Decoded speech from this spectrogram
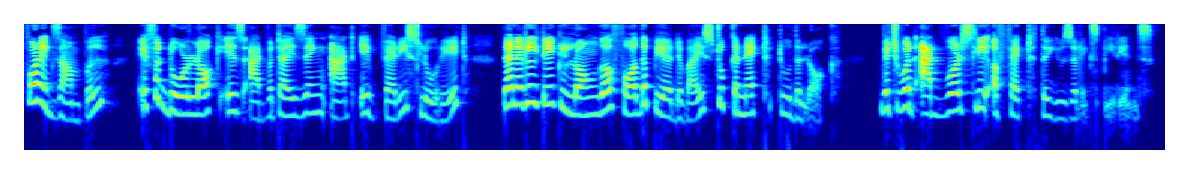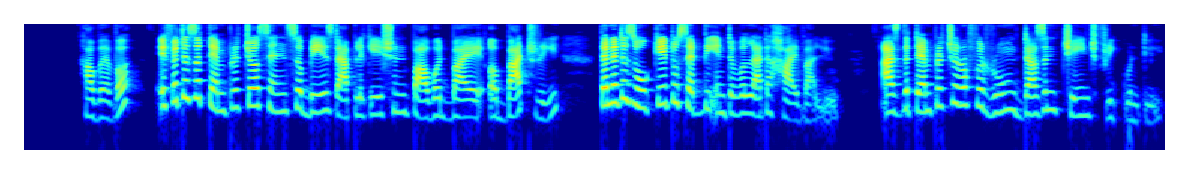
For example, if a door lock is advertising at a very slow rate, then it'll take longer for the peer device to connect to the lock, which would adversely affect the user experience. However, if it is a temperature sensor based application powered by a battery, then it is okay to set the interval at a high value, as the temperature of a room doesn't change frequently.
